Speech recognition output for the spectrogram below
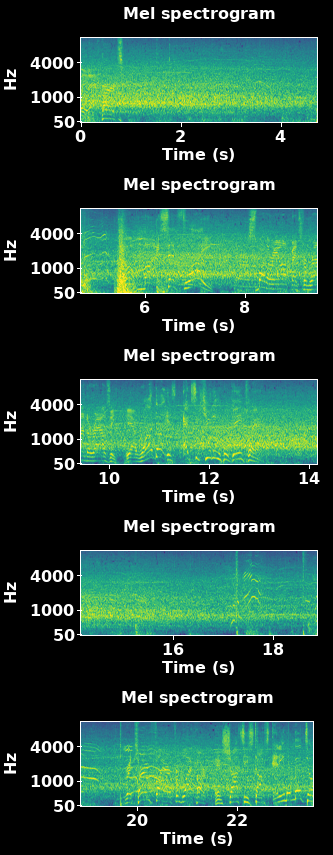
Oh, that hurt. Offense from Ronda Rousey. Yeah, Ronda is executing her game plan. Return fire from Blackheart. And Shotzi stops any momentum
